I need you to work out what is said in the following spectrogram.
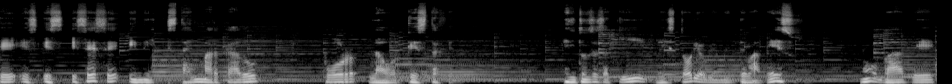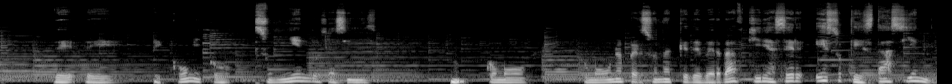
es, es, es ese en el que está enmarcado por la orquesta general. Entonces aquí la historia obviamente va de eso, ¿no? va de, de, de, cómico sumiéndose a sí mismo como, como una persona que de verdad quiere hacer eso que está haciendo.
